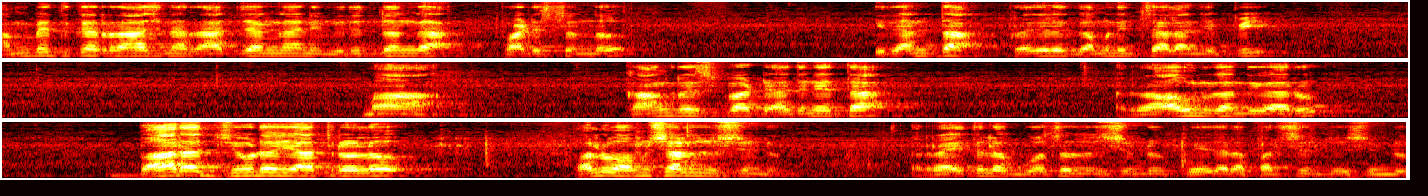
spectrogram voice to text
అంబేద్కర్ రాసిన రాజ్యాంగాన్ని విరుద్ధంగా పాటిస్తుందో ఇదంతా ప్రజలు గమనించాలని చెప్పి మా కాంగ్రెస్ పార్టీ అధినేత రాహుల్ గాంధీ గారు భారత్ జోడో యాత్రలో పలు అంశాలు చూసిండు. రైతుల గోస చూసిండు పేదల పరిస్థితి చూసిండు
